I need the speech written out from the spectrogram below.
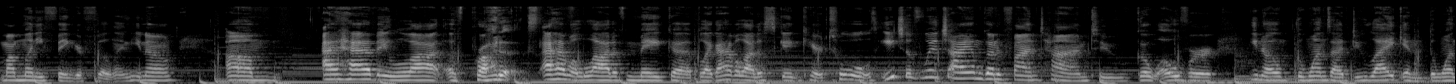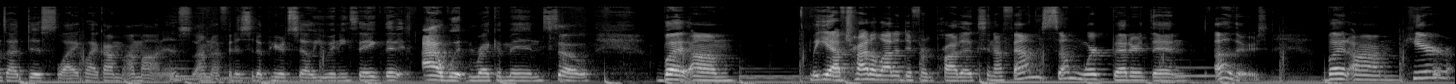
my money finger feeling, you know. Um, I have a lot of products. I have a lot of makeup. Like I have a lot of skincare tools, each of which I am going to find time to go over, you know, the ones I do like and the ones I dislike. Like I'm I'm honest. I'm not to sit up here and sell you anything that I wouldn't recommend. So, but um but yeah, I've tried a lot of different products and I found that some work better than others. But um, here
